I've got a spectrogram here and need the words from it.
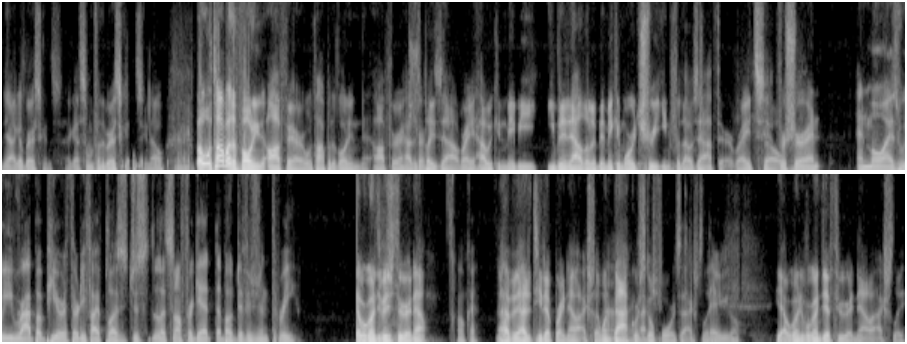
Yeah, I got Bearskins. I got someone from the Bearskins, you know. Right. But we'll talk about the voting off air. We'll talk about the voting off air and how Sure. this plays out, right? How we can maybe even it out a little bit, make it more intriguing for those out there, right? So For sure. And and Moe, as we wrap up here, 35 plus, just let's not forget about Division Three. yeah, we're going to Division Three right now. Okay, I have had it teed up right now. Actually, I went Ah, I backwards to go forwards. Actually, there you go. yeah, we're going to, we're going to Div three right now. Actually,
